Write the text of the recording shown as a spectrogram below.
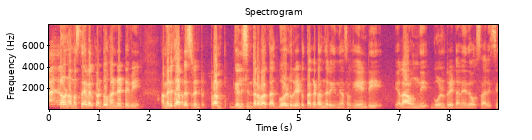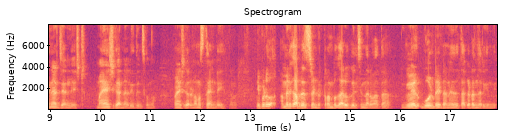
హాయ్ హలో నమస్తే welcome to hundred TV America president Trump గెలిచిన తర్వాత గోల్డ్ రేటు తగ్గడం జరిగింది. అసలు ఏంటి ఎలా ఉంది గోల్డ్ రేట్ అనేది ఒకసారి సీనియర్ జర్నలిస్ట్ మహేష్ గారిని అడిగి తెలుసుకుందాం. మహేష్ గారు నమస్తే అండి. ఇప్పుడు అమెరికా ప్రెసిడెంట్ ట్రంప్ గారు గెలిచిన తర్వాత గోల్డ్ గోల్డ్ రేట్ అనేది తగ్గడం జరిగింది.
